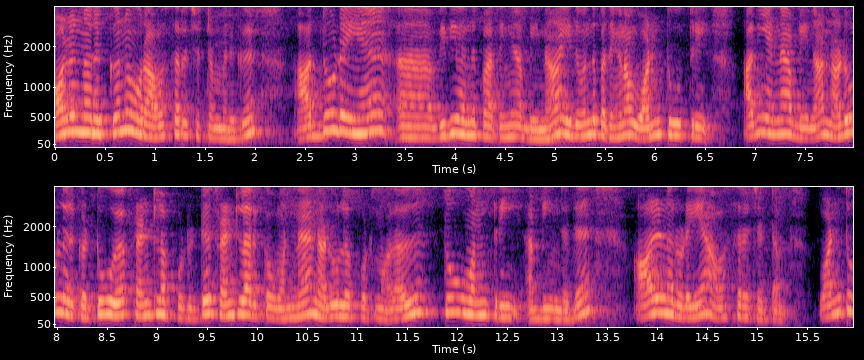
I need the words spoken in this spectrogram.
ஆளுநருக்குன்னு ஒரு அவசர சட்டம் இருக்குது அதோடைய விதி வந்து பார்த்திங்க அப்படின்னா இது வந்து பார்த்திங்கன்னா ஒன் டூ த்ரீ அது என்ன அப்படின்னா நடுவில் இருக்க டூவை ஃப்ரண்ட்டில் போட்டுட்டு ஃப்ரண்ட்டில் இருக்க ஒன்றை நடுவில் போட்டணும். அதாவது டூ ஒன் த்ரீ அப்படின்றது ஆளுநருடைய அவசர சட்டம். ஒன் டூ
